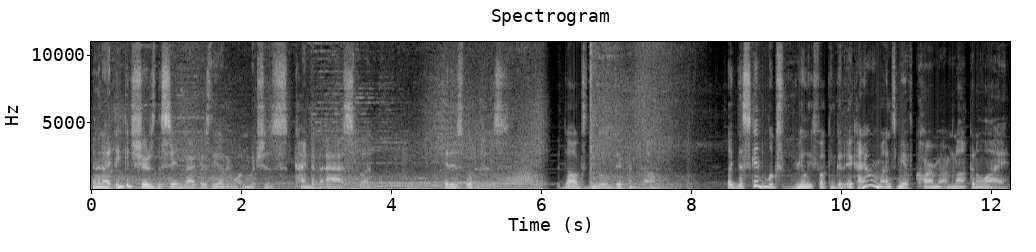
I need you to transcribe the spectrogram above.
And then I think it shares the same back as the other one, which is kind of ass, but it is what it is. The dogs do look different, though. Like, the skin looks really fucking good. It kind of reminds me of Karma, I'm not gonna lie.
